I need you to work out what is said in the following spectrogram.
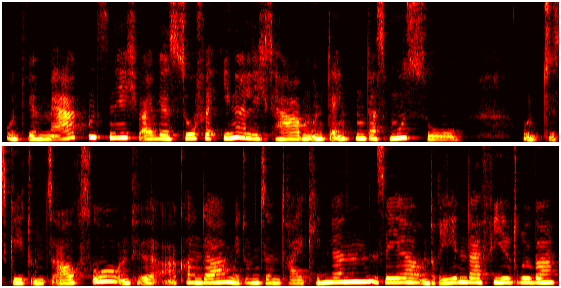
und wir merken es nicht, weil wir es so verinnerlicht haben und denken, das muss so. Und es geht uns auch so und wir ackern da mit unseren drei Kindern sehr und reden da viel drüber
